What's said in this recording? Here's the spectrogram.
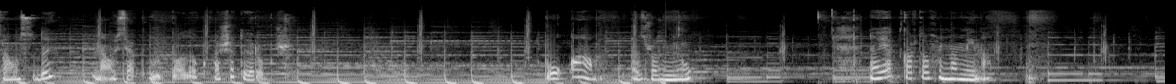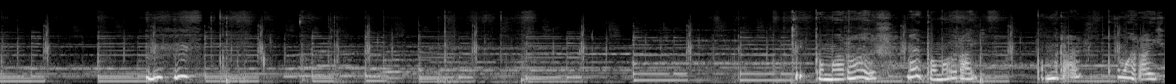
Само сюди, на усякий випадок. А що ти робиш? А, зрозумів. Ну, як картофельна міна. Мгм. Ти помираєш? Ну і помирай. Помираєш, помирай.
